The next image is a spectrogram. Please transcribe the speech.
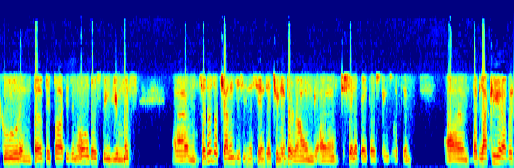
school and birthday parties and all those things you miss. Um, so those are challenges in the sense that you're never around uh, to celebrate those things with them. Um, but luckily, you have a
